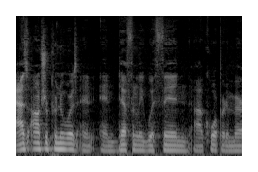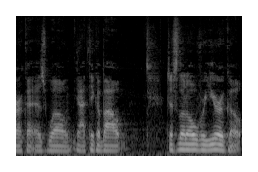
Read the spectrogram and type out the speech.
as entrepreneurs and, and definitely within uh, corporate America as well. You know, I think about just a little over a year ago,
